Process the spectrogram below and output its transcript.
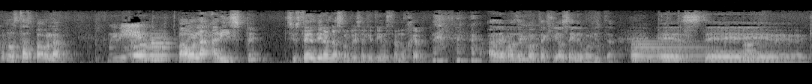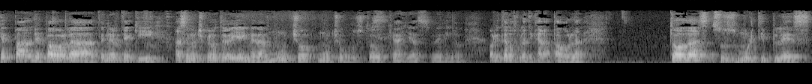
¿Cómo estás, Paola? Muy bien. Paola Arispe, si ustedes vieran la sonrisa que tiene esta mujer, además de contagiosa y de bonita. Este, qué padre, Paola, tenerte aquí. Hace mucho que no te veía y me da mucho, mucho gusto que hayas venido. Ahorita nos platicará Paola todas sus múltiples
